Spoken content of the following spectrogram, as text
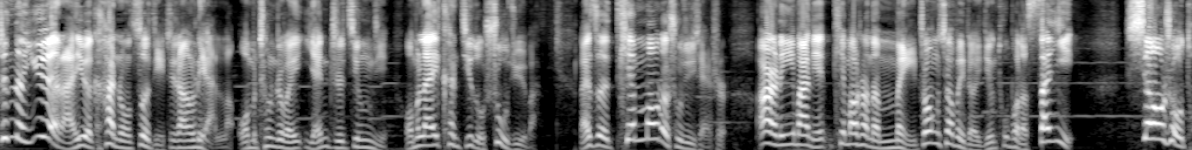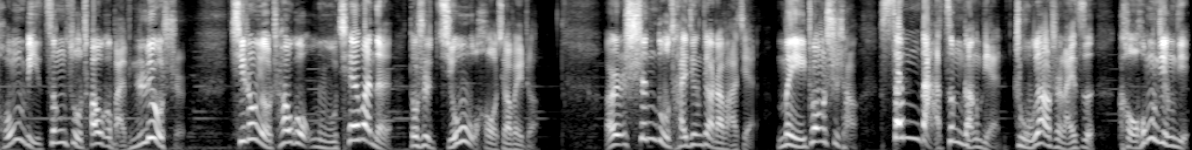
真的越来越看重自己这张脸了。我们称之为颜值经济。我们来看几组数据吧，来自天猫的数据显示。二零一八年，天猫上的美妆消费者已经突破了三亿，销售同比增速超过百分之六十，其中有超过五千万的都是九五后消费者。而深度财经调查发现，美妆市场三大增长点主要是来自口红经济、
